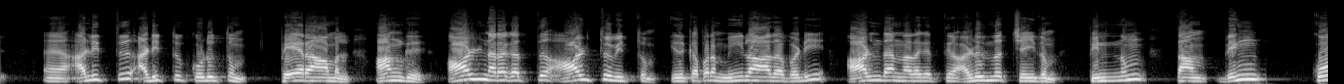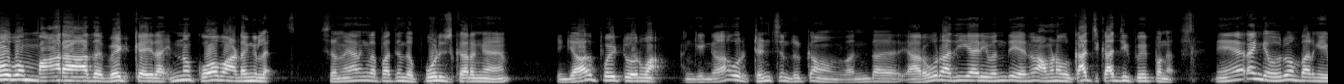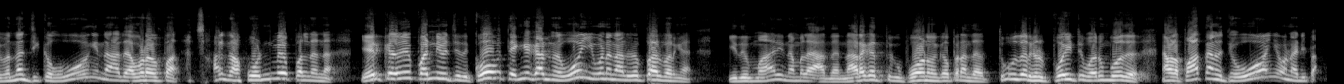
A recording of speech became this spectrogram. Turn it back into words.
அழித்து அடித்து கொடுத்தும் பேராமல் ஆங்கு ஆழ் நரகத்து ஆழ்த்துவித்தும் இதுக்கப்புறம் மீளாதபடி ஆழ்ந்த நரகத்தில் அழுந்தச் செய்தும் பின்னும் தாம் வெங் கோபம் மாறாத வேட்கையில இன்னும் கோபம் அடங்கலை. சில நேரங்களில் பார்த்து இந்த போலீஸ்காரங்க எங்கேயாவது போயிட்டு வருவான். அங்கே ஒரு டென்ஷன் இருக்கு அவன் வந்த யாரோ ஒரு அதிகாரி வந்து ஏன்னா அவனை ஒரு காட்சி காய்ச்சிட்டு போயிருப்பாங்க. நேராக இங்கே வருவான் பாருங்க இவன் தான் சிக்க ஓங்கி நான் அதை அவனை வைப்பான் சார் நான் ஒன்றுமே பண்ணல ஏற்கனவே பண்ணி வச்சது கோபத்தை எங்கே காட்டுனது ஓ இவனை நான் வைப்பார் பாருங்க. இது மாதிரி நம்மளை அந்த நரகத்துக்கு போனதுக்கப்புறம் அந்த தூதர்கள் போயிட்டு வரும்போது நம்மளை பார்த்தான்னு வச்சு ஓங்கி அவனை அடிப்பான்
